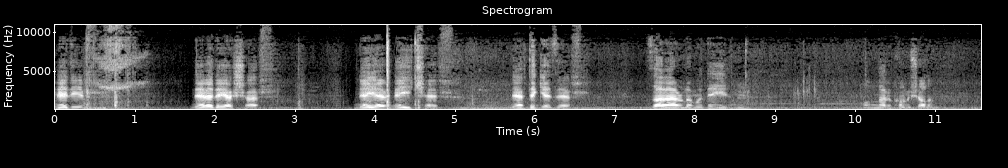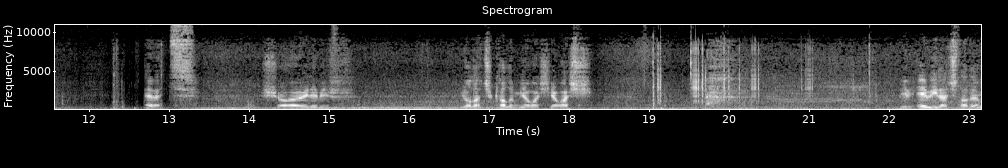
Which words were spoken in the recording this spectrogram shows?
nedir? Nerede yaşar? Ne yer, ne içer? Nerede gezer? Zararlı mı, değil mi? Onları konuşalım. Evet. Şöyle bir yola çıkalım yavaş yavaş. Bir ev ilaçladım.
